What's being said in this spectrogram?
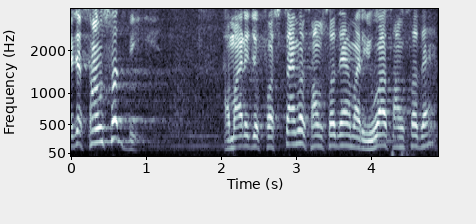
एज ए सांसद भी, हमारे जो फ़र्स्ट टाइमर सांसद हैं, हमारे युवा सांसद हैं,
